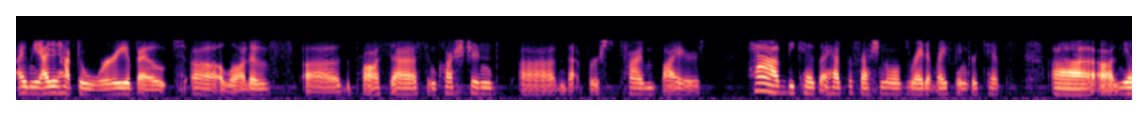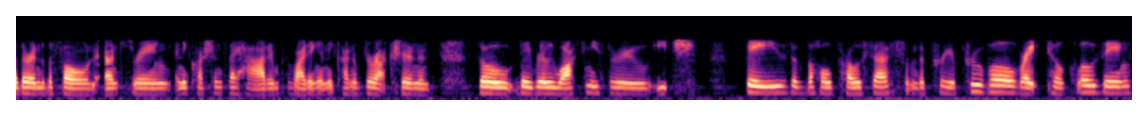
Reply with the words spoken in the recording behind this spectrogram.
I mean, I didn't have to worry about uh, a lot of uh, the process and questions um, that first time buyers have because I had professionals right at my fingertips uh, on the other end of the phone answering any questions I had and providing any kind of direction. And so they really walked me through each phase of the whole process from the pre approval right till closing.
